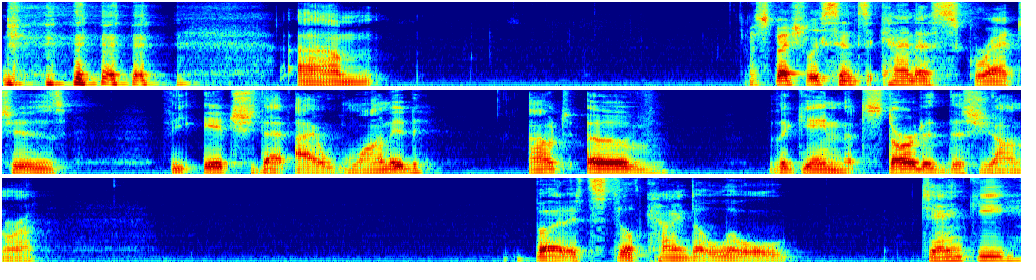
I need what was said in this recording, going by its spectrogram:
um, especially since it kind of scratches the itch that I wanted out of the game that started this genre. But it's still kind of a little janky,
